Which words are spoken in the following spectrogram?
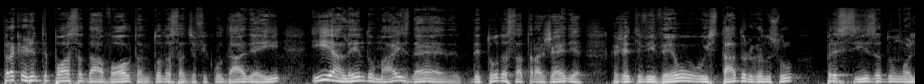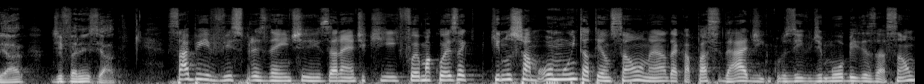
para que a gente possa dar a volta em toda essa dificuldade aí e além do mais, né, de toda essa tragédia que a gente viveu, o estado do Rio Grande do Sul precisa de um olhar diferenciado. Sabe, vice-presidente Zanetti, que foi uma coisa que nos chamou muito a atenção, né, da capacidade, inclusive, de mobilização.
